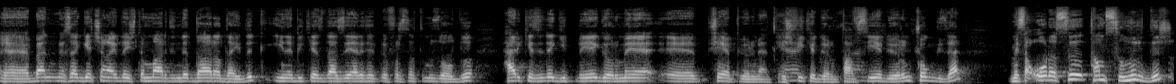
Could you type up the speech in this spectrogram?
Ee, ben mesela geçen ayda işte Mardin'de Dara'daydık. Yine bir kez daha ziyaret etme fırsatımız oldu. Herkesi de gitmeye, görmeye e, şey yapıyorum yani teşvik ediyorum, tavsiye ediyorum. Çok güzel. Mesela orası tam sınırdır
